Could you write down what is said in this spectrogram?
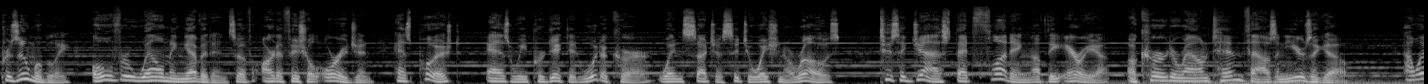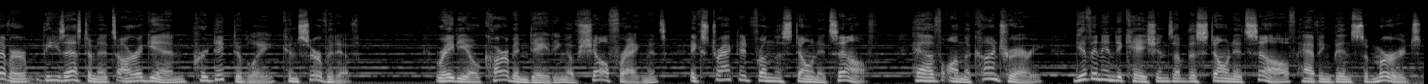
Presumably, overwhelming evidence of artificial origin has pushed, as we predicted would occur when such a situation arose, to suggest that flooding of the area occurred around 10,000 years ago. However, these estimates are again predictably conservative radiocarbon dating of shell fragments extracted from the stone itself have, on the contrary, given indications of the stone itself having been submerged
